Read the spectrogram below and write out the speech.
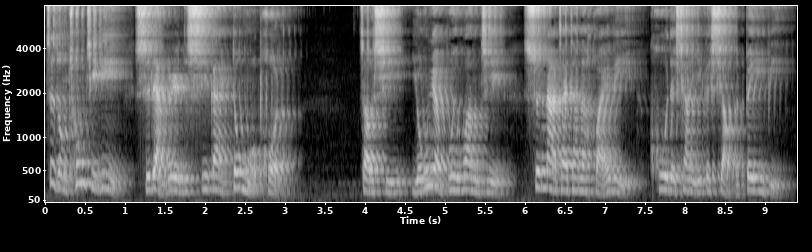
这种冲击力使两个人的膝盖都磨破了。赵熙永远不会忘记孙娜在他的怀里哭得像一个小的 baby，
